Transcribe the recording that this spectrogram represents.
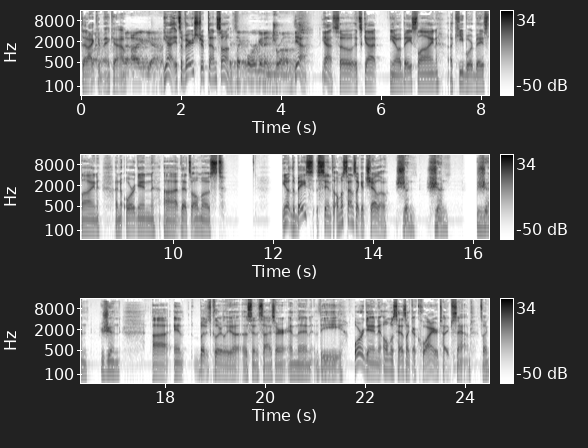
that I can make out. I yeah. Yeah, it's a very stripped down song. It's like organ and drums. Yeah, yeah. So it's got you know a bass line, a keyboard bass line, an organ uh, that's almost, you know, the bass synth almost sounds like a cello. Zhun, zhun, zhun, zhun. Uh, and but it's clearly a, a synthesizer, and then the organ almost has like a choir type sound. It's like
